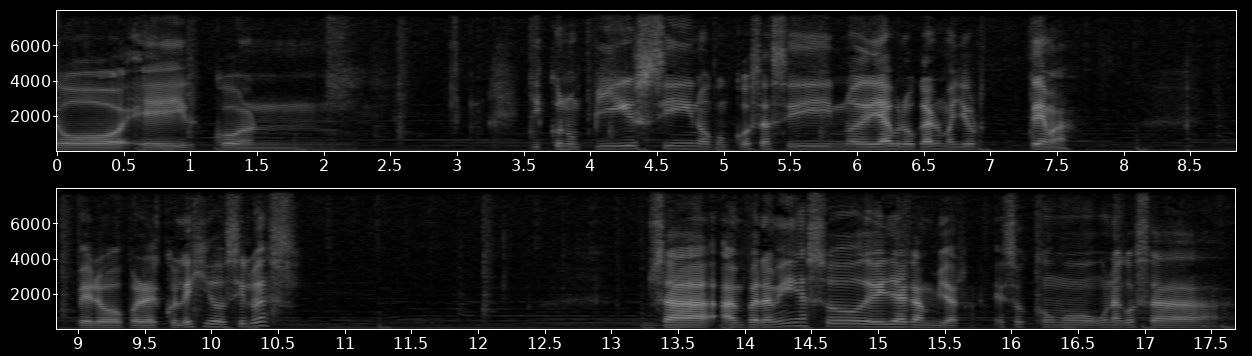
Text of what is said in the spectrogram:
O eh, ir con ir con un piercing o con cosas así no debería provocar mayor tema. Pero para el colegio sí lo es. O sea, para mí eso debería cambiar. Eso es como una cosa...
